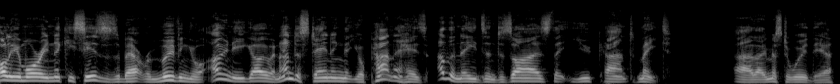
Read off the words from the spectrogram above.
Polyamory, Nikki says, is about removing your own ego and understanding that your partner has other needs and desires that you can't meet. Uh, they missed a word there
